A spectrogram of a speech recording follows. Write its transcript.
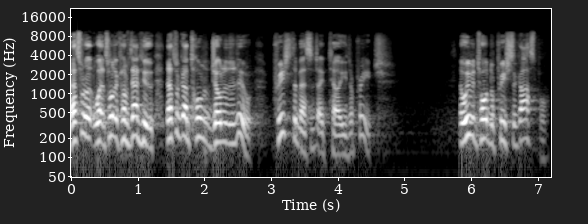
That's what, that's what it comes down to. That's what God told Jonah to do. Preach the message I tell you to preach. Now, we've been told to preach the gospel.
